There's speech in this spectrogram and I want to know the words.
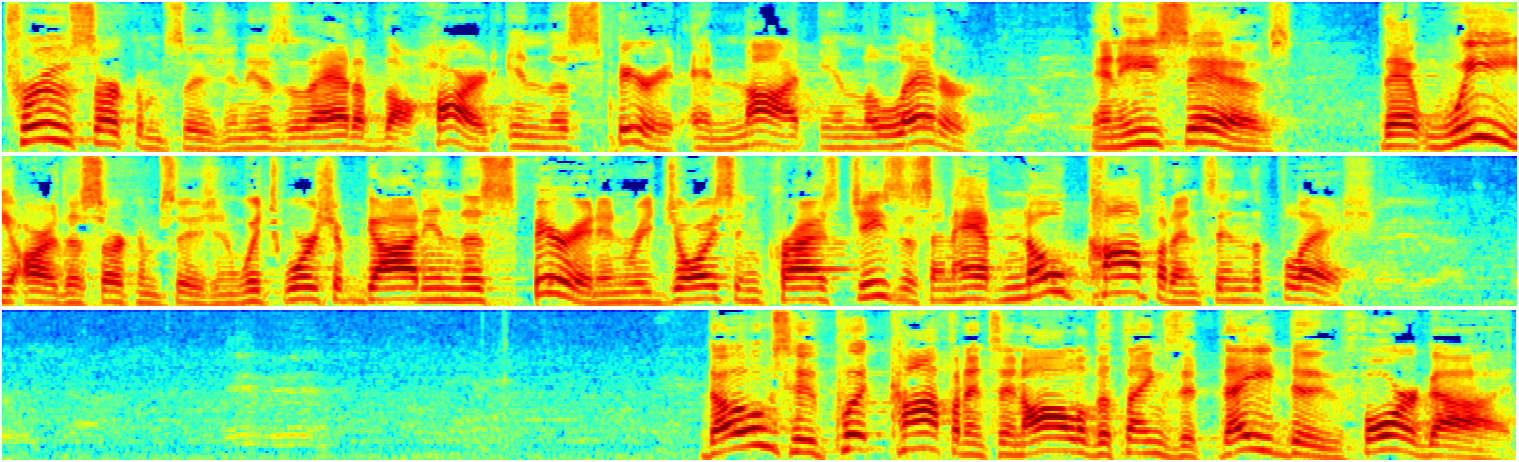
True circumcision is that of the heart in the spirit and not in the letter. And he says that we are the circumcision which worship God in the spirit and rejoice in Christ Jesus and have no confidence in the flesh. Those who put confidence in all of the things that they do for God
